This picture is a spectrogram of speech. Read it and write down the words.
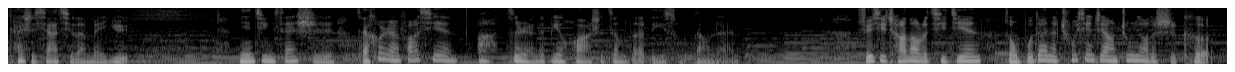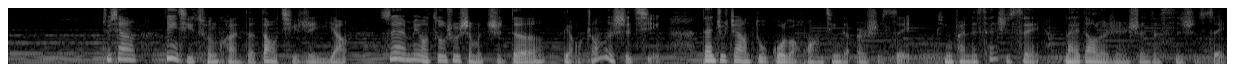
开始下起了梅雨。年近三十，才赫然发现啊，自然的变化是这么的理所当然。学习茶道的期间，总不断的出现这样重要的时刻，就像定期存款的到期日一样。虽然没有做出什么值得表彰的事情，但就这样度过了黄金的二十岁，平凡的三十岁，来到了人生的四十岁。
